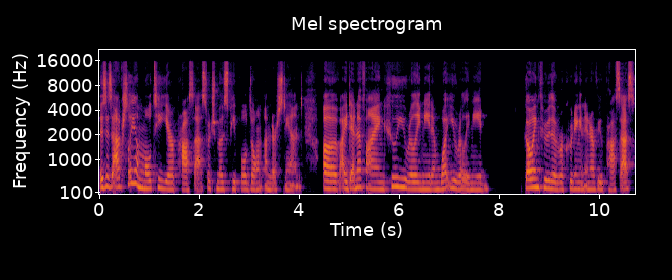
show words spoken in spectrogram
This is actually a multi year process, which most people don't understand, of identifying who you really need and what you really need, going through the recruiting and interview process,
